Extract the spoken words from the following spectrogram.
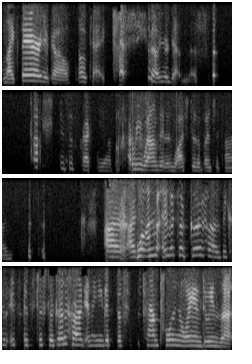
I'm like, there you go. Okay, you know, you're getting this. it just cracked me up. I rewound it and watched it a bunch of times. I, I well, and and it's a good hug because it's it's just a good hug, and then you get the Sam pulling away and doing that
